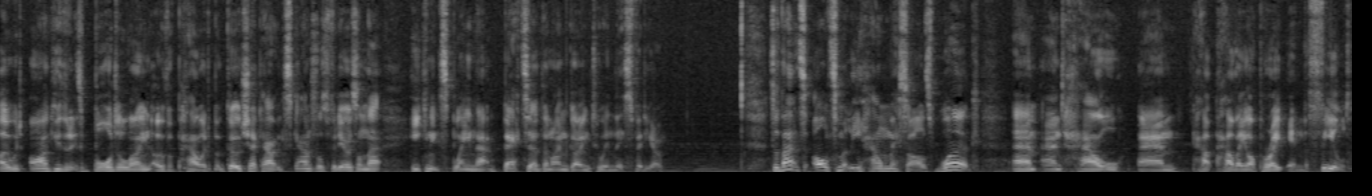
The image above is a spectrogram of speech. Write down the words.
I would argue that it's borderline overpowered, but go check out Excoundrel's videos on that. He can explain that better than I'm going to in this video. So that's ultimately how missiles work um, and how, um, how, how they operate in the field.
